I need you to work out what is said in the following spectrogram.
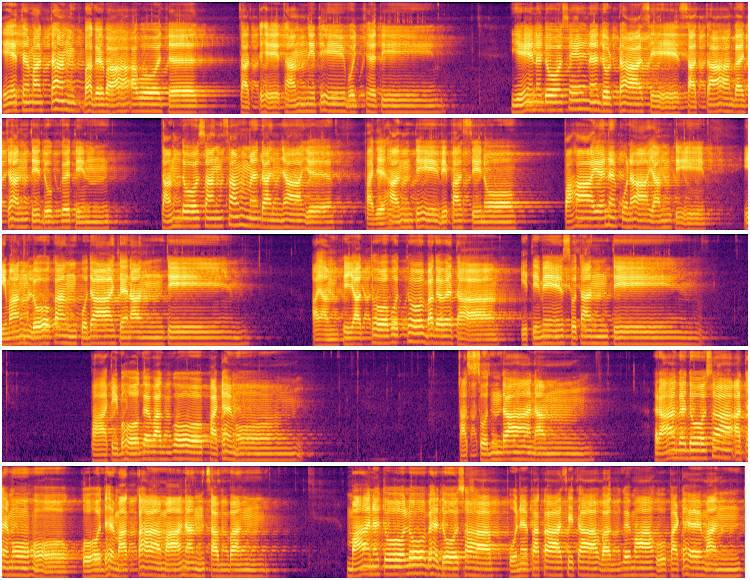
ඒතමත්තං භගවා අවෝච තත්තේ තන්නිති බුච්ඡති යේන දෝසේන දුට්ඨාසේ සත්තා ගච්ඡanti දුග්ගතින්. තන් දෝසං සම්මදඤ්ඤාය පජහන්ති විපස්සිනෝ. පහායන පුනායන්ති. ඉමං ලෝකං කුදාචනන්ති. අයම්පි යත්තෝ බුද්ධෝ භගවතා. ඉතිමේ සුතන්ති. පාටිභෝග වග්ගෝ පඨමෝ. තස්සුන්දානම් රාගදෝසා අතමෝහෝ කෝධ මක්කාමානං සම්බං මානතෝ ලෝභදෝසා පුනපකාසිතා වග්ගමාහු පටමන්තිී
